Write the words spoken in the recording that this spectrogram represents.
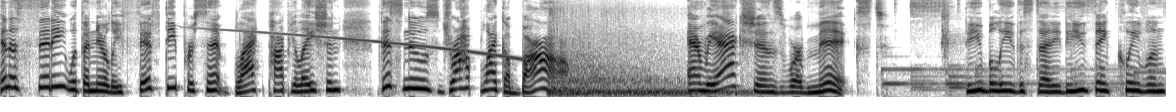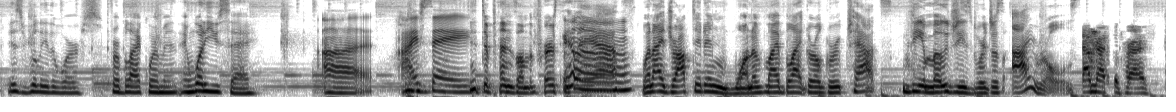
In a city with a nearly 50% black population, this news dropped like a bomb. And reactions were mixed. Do you believe the study? Do you think Cleveland is really the worst for black women? And what do you say? Uh, I say it depends on the person they ask. When I dropped it in one of my black girl group chats, the emojis were just eye rolls. I'm not surprised,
